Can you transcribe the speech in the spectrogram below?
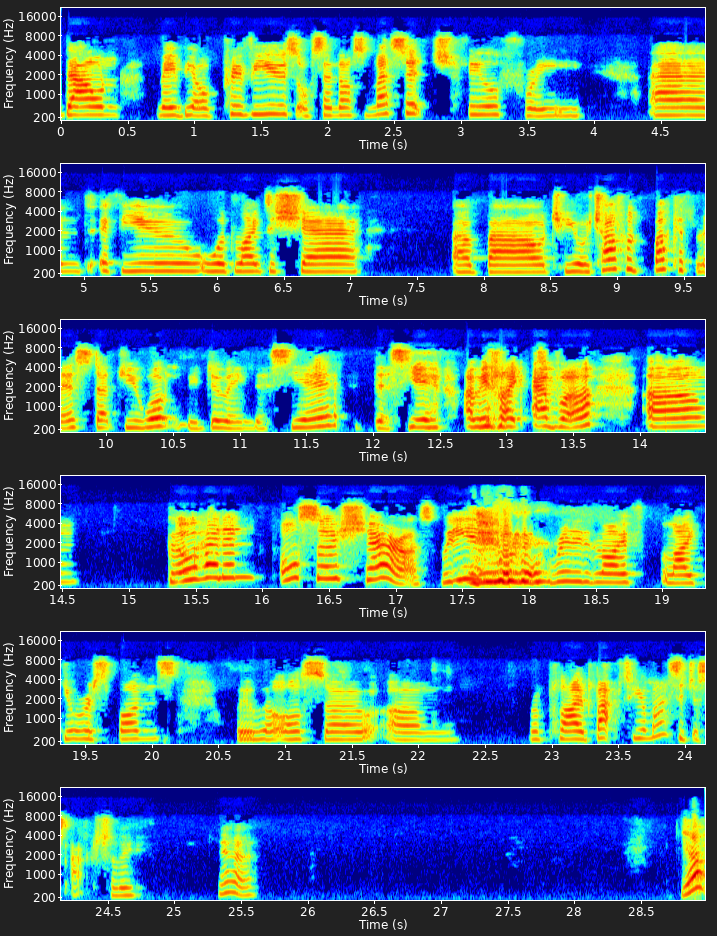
down maybe our previews or send us a message. Feel free. And if you would like to share about your childhood bucket list that you won't be doing this year, this year, I mean like ever, um, go ahead and also share us. We really like like your response. We will also um reply back to your messages actually. Yeah. Yeah.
